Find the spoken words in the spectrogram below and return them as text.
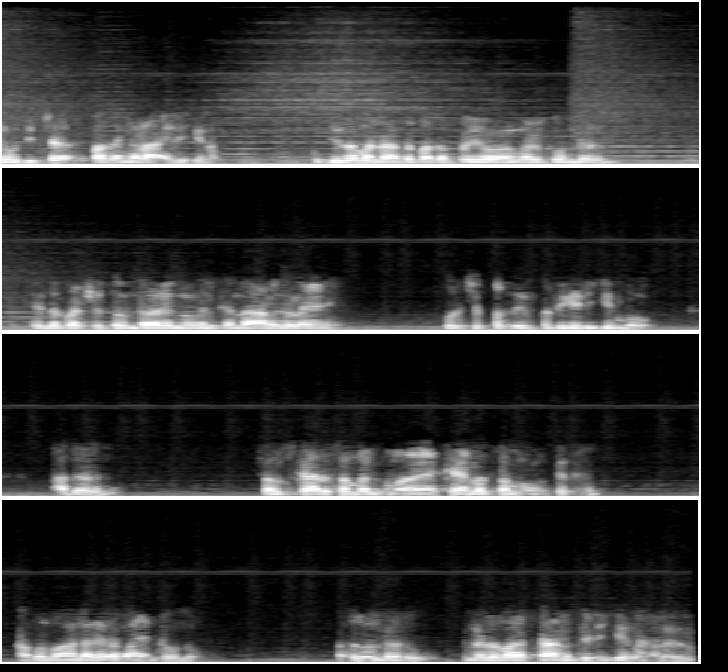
യോജിച്ച പദങ്ങളായിരിക്കണം. ഉചിതമല്ലാത്ത പദപ്രയോഗങ്ങൾ കൊണ്ട് എതിർപക്ഷത്തുണ്ട് എന്ന് നിൽക്കുന്ന ആളുകളെ കുറിച്ച് പ്രതി പ്രതികരിക്കുമ്പോൾ അത് സംസ്കാര സമ്പന്നമായ കേരള സമൂഹത്തിന് അപമാനകരമായി തോന്നും അതുകൊണ്ട് ഉന്നതമായ സ്ഥാനത്തിരിക്കുന്ന ആളുകൾ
